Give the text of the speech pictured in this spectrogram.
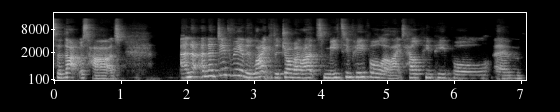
so that was hard and and I did really like the job. I liked meeting people. I liked helping people. Um,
